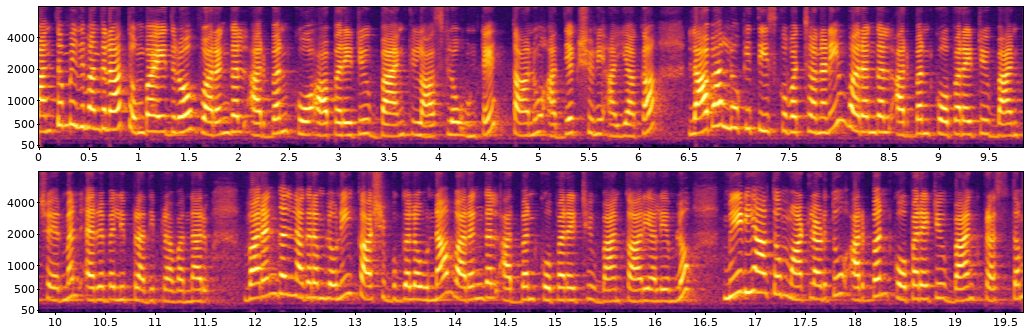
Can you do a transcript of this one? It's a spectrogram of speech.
పంతొమ్మిది వందల తొంభై ఐదులో వరంగల్ అర్బన్ కోఆపరేటివ్ బ్యాంక్ లాస్లో ఉంటే తాను అధ్యక్షుని అయ్యాక లాభాల్లోకి తీసుకువచ్చానని Warangal urban cooperative bank chairman Errabelli Pradeep Rao అన్నారు. వరంగల్ నగరంలోని కాశీబుగ్గలో ఉన్న వరంగల్ అర్బన్ కోఆపరేటివ్ బ్యాంక్ కార్యాలయంలో మీడియాతో మాట్లాడుతూ అర్బన్ కోఆపరేటివ్ బ్యాంక్ ప్రస్తుతం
